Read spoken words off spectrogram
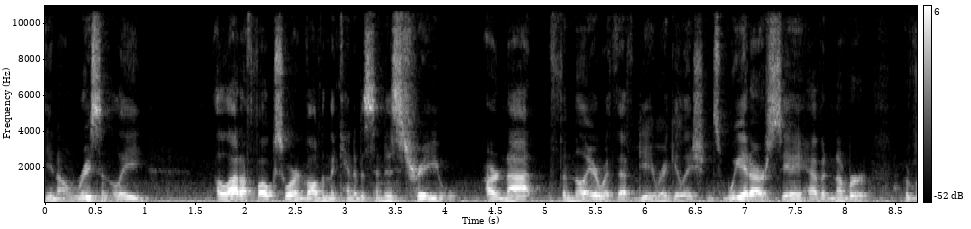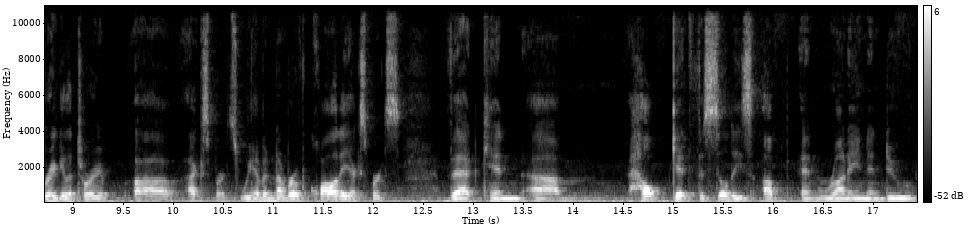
you know recently, a lot of folks who are involved in the cannabis industry are not familiar with FDA regulations. We at RCA have a number of regulatory uh, experts. We have a number of quality experts that can um, help get facilities up and running and do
